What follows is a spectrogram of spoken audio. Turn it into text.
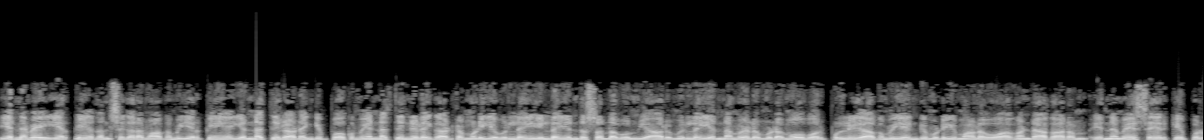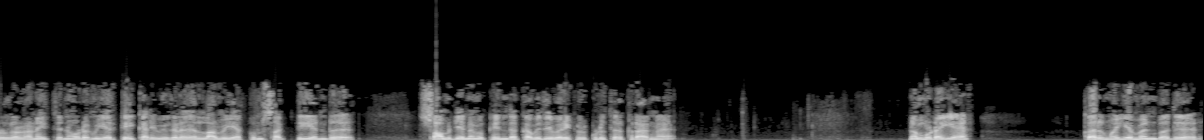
என்னவே இயற்கை அதன் சிகரமாகும். இயற்கையே எண்ணத்தில் அடங்கி போகும். எண்ணத்தின் நிலை காட்ட முடியவில்லை. இல்லை என்று சொல்லவும் யாரும் இல்லை. எண்ணம் எழுமிடமோ ஒரு புள்ளியாகும். இயங்கி முடியும் அளவோ அகண்டாகாரம். என்னமே செயற்கை பொருள்கள் அனைத்தினோடும் இயற்கை கருவிகளை எல்லாம் இயக்கும் சக்தி என்று சுவாமிஜி நமக்கு இந்த கவிதை வரிகள் கொடுத்திருக்கிறாங்க. நம்முடைய கருமையம் என்பது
